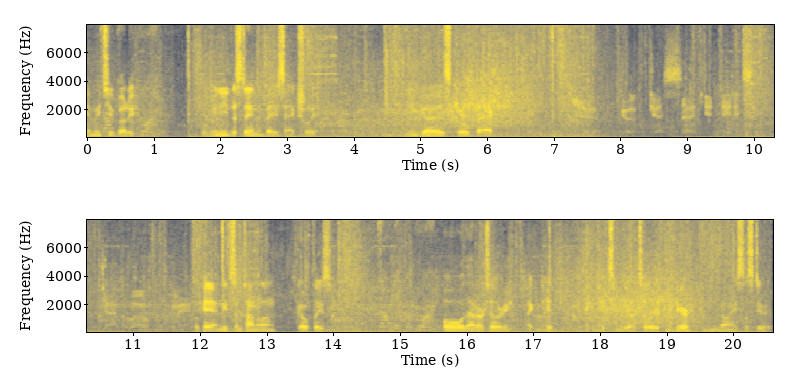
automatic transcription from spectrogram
Yeah, me too, buddy. But we need to stay in the base, actually. You guys go back. Okay, I need some time alone. Go, please. Oh, that artillery. I can hit I can hit some of the artillery from here. Nice, let's do it.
